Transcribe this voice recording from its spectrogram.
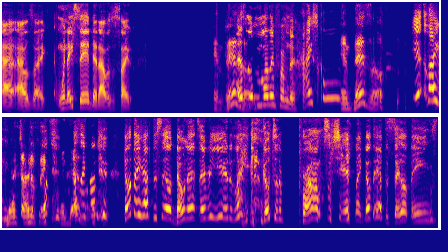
I, I was like when they said that I was just like And Bezos Mullen from the high school? and Bezos. Yeah, like Black China face and I was like, don't, don't they have to sell donuts every year to like go to the prom some shit? Like, don't they have to sell things?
